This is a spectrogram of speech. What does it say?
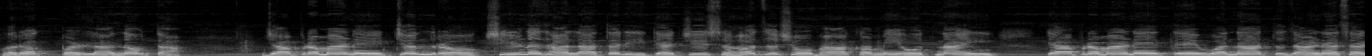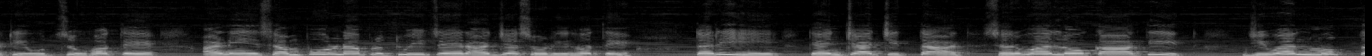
फरक पडला नव्हता. ज्याप्रमाणे चंद्र क्षीण झाला तरी त्याची सहज शोभा कमी होत नाही. त्याप्रमाणे ते वनात जाण्यासाठी उत्सुक होते आणि संपूर्ण पृथ्वीचे राज्य सोडी होते. तरीही त्यांच्या चित्तात सर्व लोकातीत जीवनमुक्त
